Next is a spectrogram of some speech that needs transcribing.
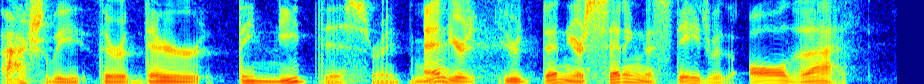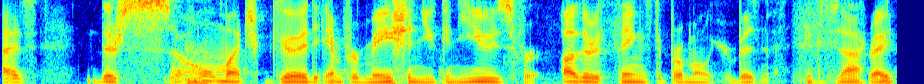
actually they're they're they need this, right? and you're you're then you're setting the stage with all that as there's so much good information you can use for other things to promote your business. Exactly. Right?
